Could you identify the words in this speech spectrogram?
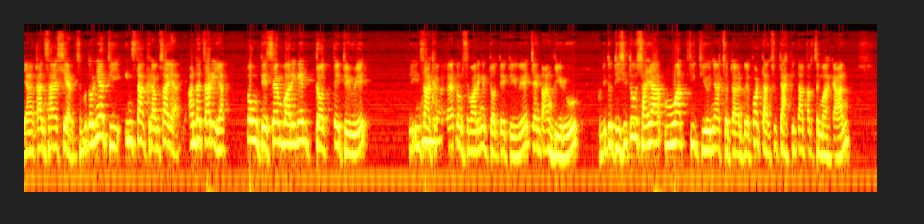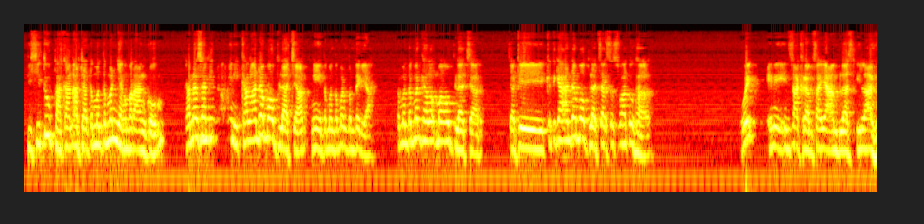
yang akan saya share. Sebetulnya di Instagram saya, Anda cari ya, tungdesemwaringin.tdw di Instagram hmm. saya tungdesemwaringin.tdw centang biru Begitu di situ saya muat videonya Jordan Belfort dan sudah kita terjemahkan. Di situ bahkan ada teman-teman yang merangkum. Karena saya minta ini, kalau Anda mau belajar, nih teman-teman penting ya, teman-teman kalau mau belajar, jadi ketika Anda mau belajar sesuatu hal, wait, ini Instagram saya amblas hilang.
